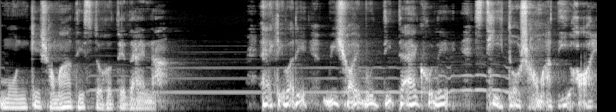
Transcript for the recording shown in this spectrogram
মনকে সমাধিস্থ হতে দেয় না। একেবারে বিষয় বুদ্ধি ত্যাগ হলে স্থিত সমাধি হয়।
